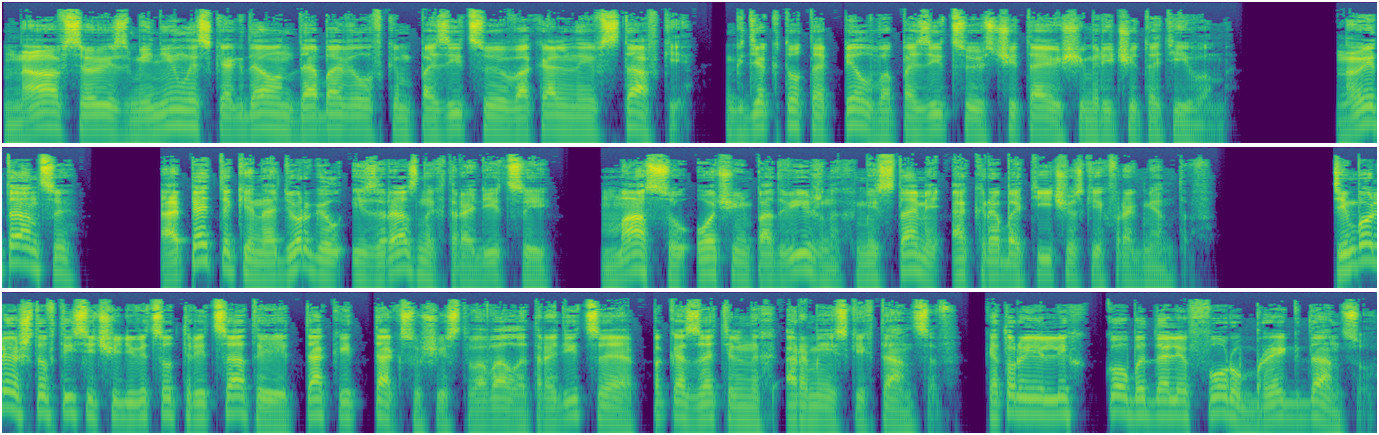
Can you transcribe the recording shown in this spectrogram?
Но все изменилось, когда он добавил в композицию вокальные вставки, где кто-то пел в оппозицию с читающим речитативом. Ну и танцы. Опять-таки надергал из разных традиций массу очень подвижных, местами акробатических фрагментов. Тем более, что в 1930-е так и так существовала традиция показательных армейских танцев, которые легко бы дали фору брейк-дансу.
